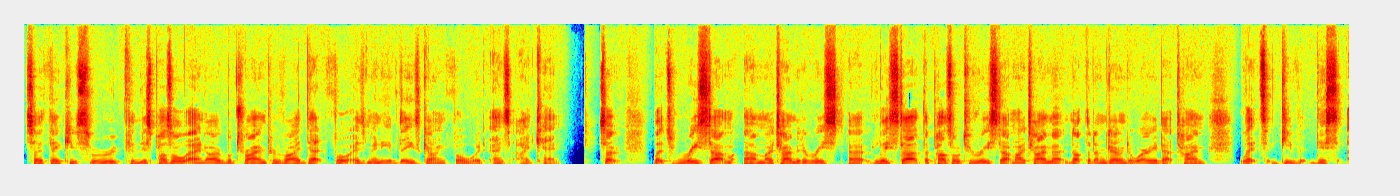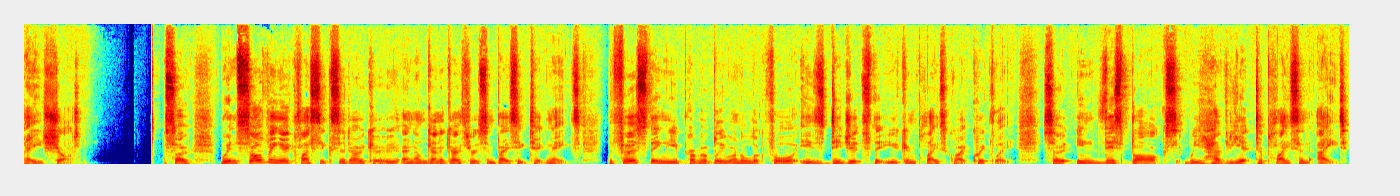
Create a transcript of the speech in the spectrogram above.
So thank you, Swaroop, for this puzzle, and I will try and provide that for as many of these going forward as I can. So let's restart uh, my timer to rest, uh, restart the puzzle to restart my timer. Not that I'm going to worry about time. Let's give this a shot. So when solving a classic Sudoku, and I'm going to go through some basic techniques, the first thing you probably want to look for is digits that you can place quite quickly. So in this box, we have yet to place an 8,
